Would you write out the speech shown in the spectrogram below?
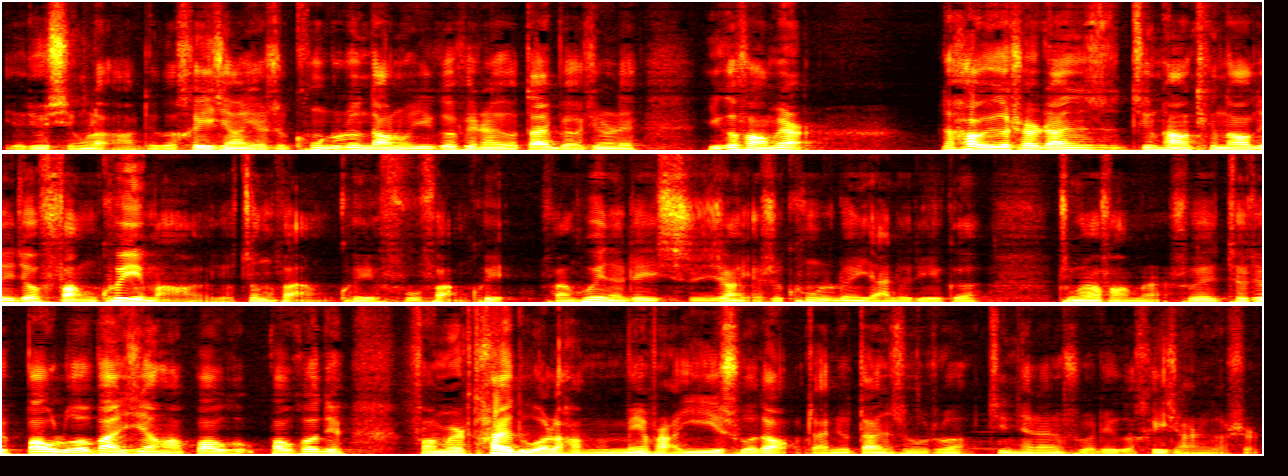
也就行了啊。这个黑箱也是控制论当中一个非常有代表性的一个方面。那还有一个词儿，咱是经常听到的叫反馈嘛，有正反馈、负反馈。反馈呢，这实际上也是控制论研究的一个重要方面。所以它就包罗万象哈，包括包括的方面太多了哈，没法一一说到。咱就单说说今天咱说这个黑箱这个事儿。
